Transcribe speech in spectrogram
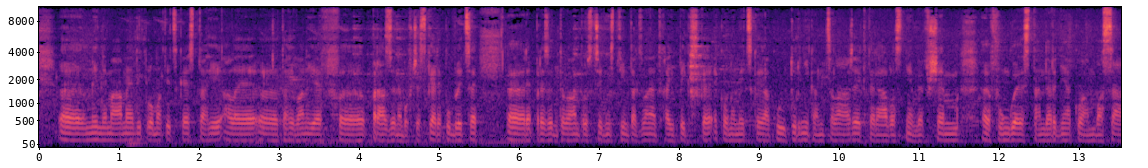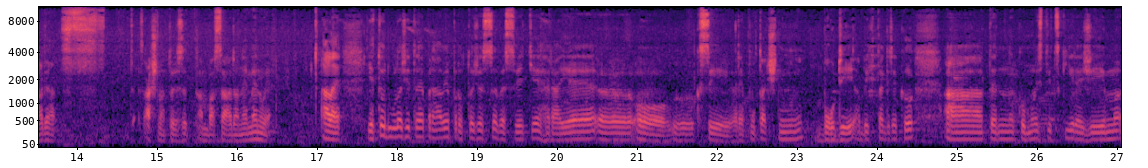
My nemáme diplomatické vztahy, ale Tajvan je v Praze nebo v České republice reprezentován prostřednictvím tzv. Tchajpikské ekonomické a kulturní kanceláře, která vlastně ve všem funguje standardně jako ambasáda, až na to, že se ambasáda nemenuje. Ale je to důležité právě proto, že se ve světě hraje eh, o eh, ksi reputační body, abych tak řekl, a ten komunistický režim, eh,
